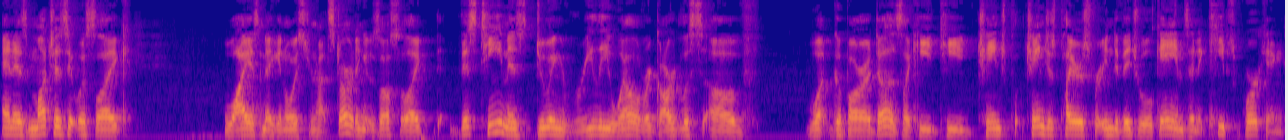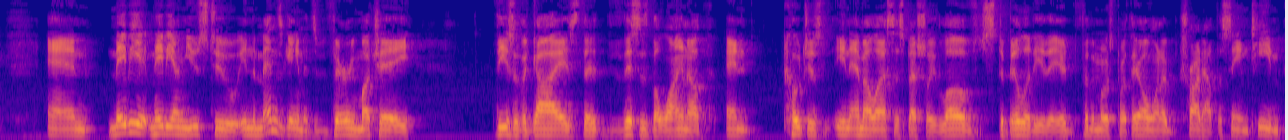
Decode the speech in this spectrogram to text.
and as much as it was like. Why is Megan Oyster not starting? It was also like this team is doing really well regardless of what Gabarra does. Like he he change, changes players for individual games and it keeps working. And maybe maybe I'm used to in the men's game. It's very much a these are the guys that this is the lineup and coaches in MLS especially love stability. They for the most part they all want to trot out the same team.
